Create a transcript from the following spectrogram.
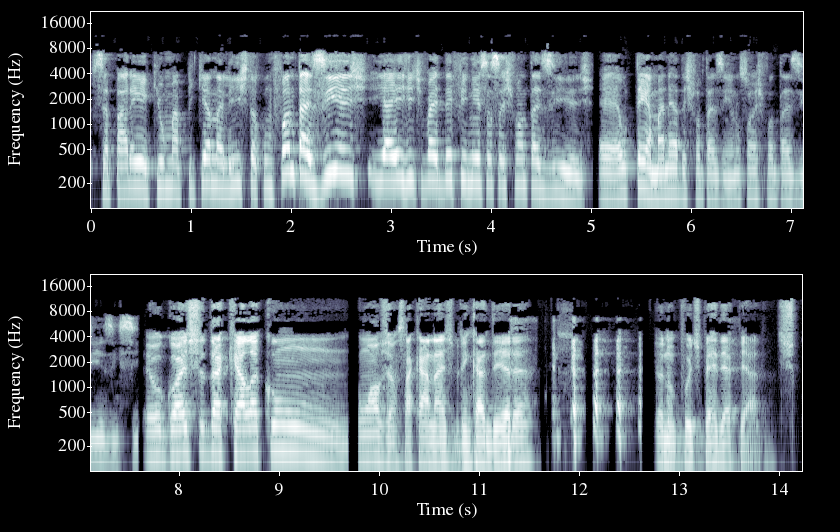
separei aqui uma pequena lista com fantasias e aí a gente vai definir se essas fantasias é o tema, né, das fantasias, não são as fantasias em si. Eu gosto daquela com, com aljão. Sacanagem, brincadeira. Eu não pude perder a piada. Desculpa.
